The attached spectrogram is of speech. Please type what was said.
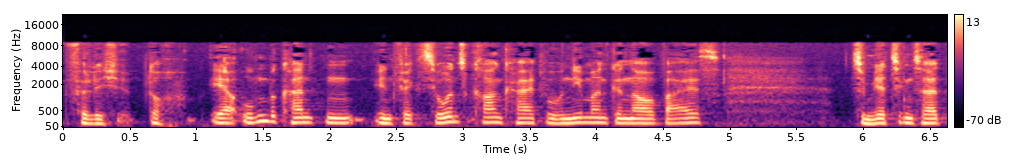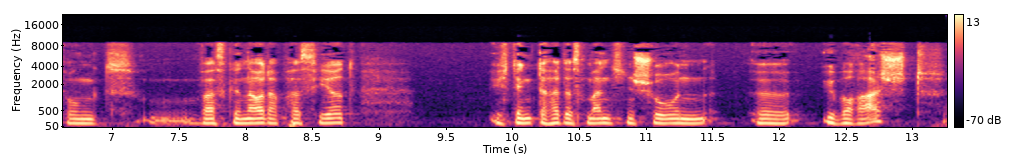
völlig doch eher unbekannten Infektionskrankheit, wo niemand genau weiß, zum jetzigen Zeitpunkt, was genau da passiert. Ich denke, da hat es manchen schon äh, überrascht,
